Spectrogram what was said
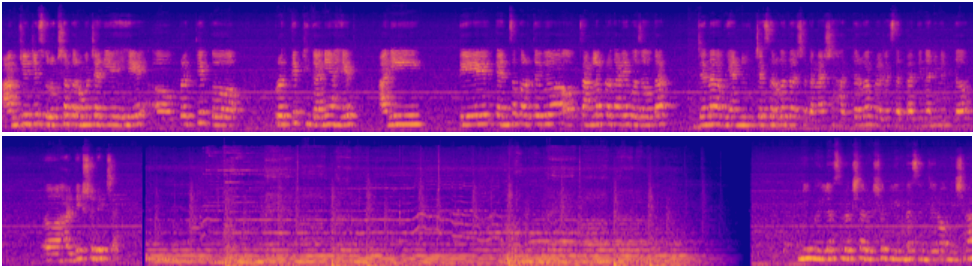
आमचे जे सुरक्षा कर्मचारी आहे हे प्रत्येक प्रत्येक ठिकाणी आहेत. आणि ते त्यांचं कर्तव्य चांगल्या प्रकारे बजावतात. जन अभियान न्यूजच्या सर्व दर्शकांना शहात्तरव्या प्रजासत्ताक दिनानिमित्त हार्दिक शुभेच्छा. मी महिला सुरक्षा रक्षक लिंदा संजयराव मिश्रा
